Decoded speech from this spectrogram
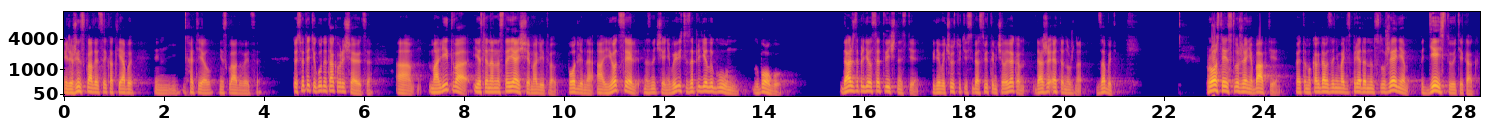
или жизнь складывается, как я бы хотел, не складывается. То есть вот эти гуны так вращаются. А молитва, если она настоящая молитва, подлинная, а ее цель, назначение – вывести за пределы гун к Богу, даже за пределы сатвичности, где вы чувствуете себя святым человеком, даже это нужно забыть. Просто есть служение бхакти. Поэтому, когда вы занимаетесь преданным служением, действуйте как.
